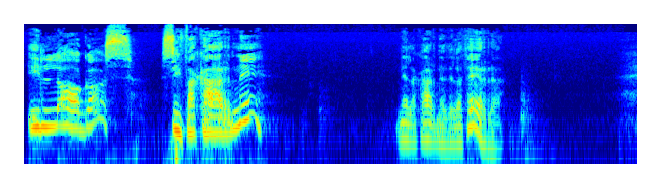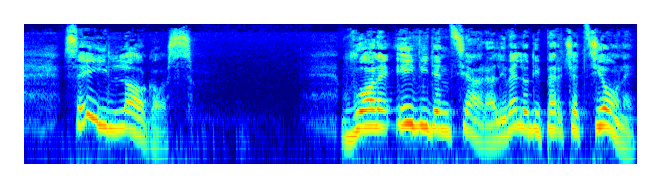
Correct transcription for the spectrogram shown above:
Il logos si fa carne nella carne della terra. Se il logos vuole evidenziare a livello di percezione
